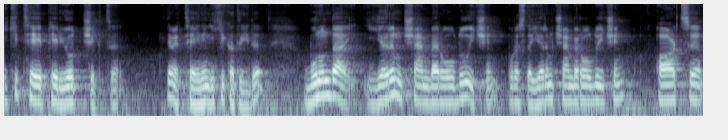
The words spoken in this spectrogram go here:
2t periyot çıktı. Değil mi? T'nin iki katıydı. Bunun da yarım çember olduğu için, burası da yarım çember olduğu için artı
